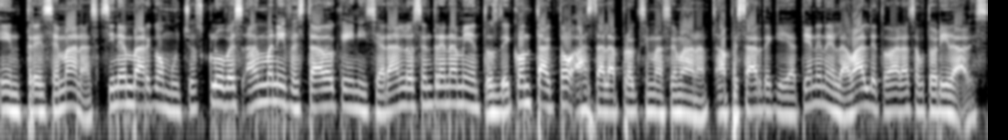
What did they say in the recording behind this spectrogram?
en tres semanas. Sin embargo, muchos clubes han manifestado que iniciarán los entrenamientos de contacto hasta la próxima semana, a pesar de que ya tienen el aval de todas las autoridades.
